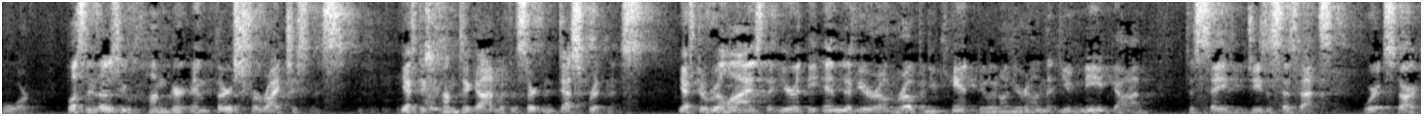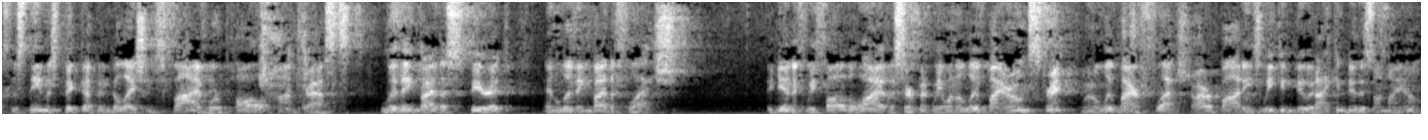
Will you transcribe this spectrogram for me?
poor, blessed are those who hunger and thirst for righteousness. You have to come to God with a certain desperateness. You have to realize that you're at the end of your own rope and you can't do it on your own, that you need God to save you. Jesus says that's where it starts. This theme is picked up in Galatians 5, where Paul contrasts living by the Spirit and living by the flesh. Again, if we follow the lie of the serpent, we want to live by our own strength. We want to live by our flesh, our bodies. We can do it. I can do this on my own.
